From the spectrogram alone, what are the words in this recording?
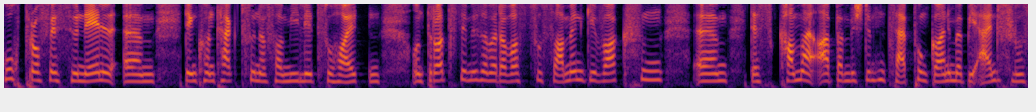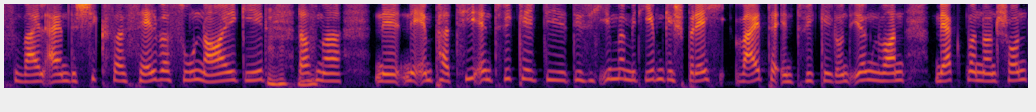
hochprofessionell ähm, den Kontakt zu einer Familie zu halten. Und trotzdem ist aber da was zusammengewachsen. Ähm, das kann man ab einem bestimmten Zeitpunkt gar nicht mehr beeinflussen, weil einem das Schicksal selber so nahe geht, mhm, dass mhm. man eine, eine Empathie entwickelt, die, die sich immer mit jedem Gespräch weiterentwickelt. Und irgendwann merkt man dann schon,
